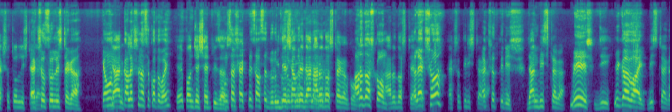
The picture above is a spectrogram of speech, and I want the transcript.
একশো চল্লিশ টাকা। একশো চল্লিশ টাকা। কেমন কালেকশন আছে কত ভাই? এই পঞ্চাশ ষাট পিস আছে। পঞ্চাশ ষাট পিস আছে ঈদের সামনে যান আরও হবে। দশ টাকা কম। আরও দশ কম? আরও দশ টাকা তাহলে একশো? একশো তিরিশ টাকা। একশো তিরিশ। যান বিশ টাকা। বিশ? জি। কি কয় ভাই? বিশ টাকা।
